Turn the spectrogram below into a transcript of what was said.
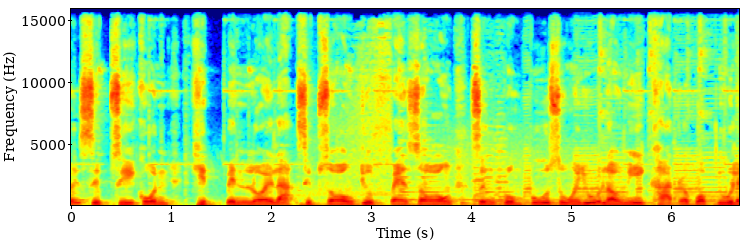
114 คน คิดเป็นร้อยละ 12.82 ซึ่งกลุ่มผู้สูงอายุเหล่านี้ขาดระบบดูแ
